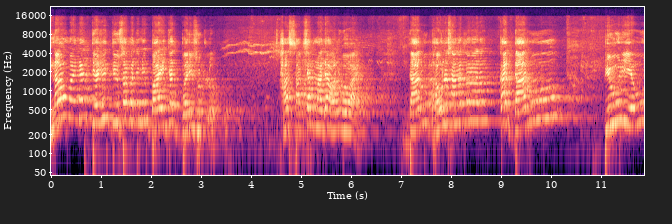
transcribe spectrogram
नऊ महिन्यात तेवीस दिवसामध्ये मी बायजत बरी सुटलो. हा साक्षात माझा अनुभव आहे. दारू भाऊनं सांगितलं ना का दारू पिऊन येऊ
